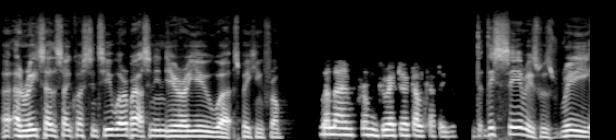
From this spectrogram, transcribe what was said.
Uh, and Rito, the same question to you. Whereabouts in India are you uh, speaking from? Well, I'm from Greater Calcutta. This series was really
